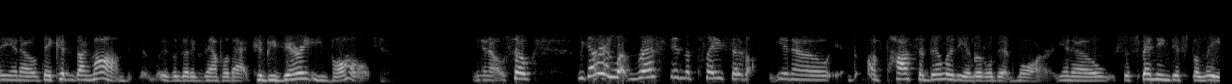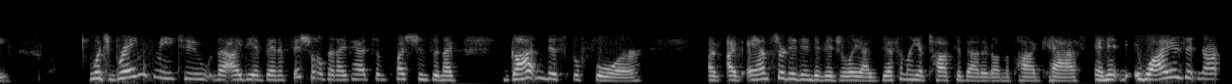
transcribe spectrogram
you know, they could, my mom is a good example of that, could be very evolved, you know. So we got to rest in the place of, you know, of possibility a little bit more, you know, suspending disbelief which brings me to the idea of beneficial that I've had some questions and I've gotten this before. I've, I've answered it individually. I definitely have talked about it on the podcast. And it, why is it not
